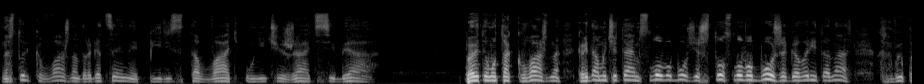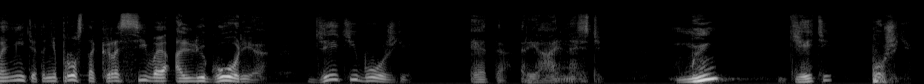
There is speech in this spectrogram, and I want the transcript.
Настолько важно, драгоценное, переставать уничижать себя. Поэтому так важно, когда мы читаем Слово Божье, что Слово Божье говорит о нас. Вы поймите, это не просто красивая аллегория. Дети Божьи – это реальность. Мы – дети Божьи.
